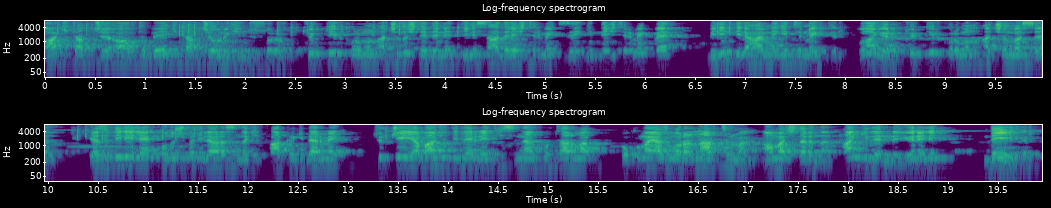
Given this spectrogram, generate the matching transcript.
A kitapçı 6, B kitapçı 12. soru. Türk Dil Kurumu'nun açılış nedeni dili sadeleştirmek, zenginleştirmek ve bilim dili haline getirmektir. Buna göre Türk Dil Kurumu'nun açılması, yazı dili ile konuşma dili arasındaki farkı gidermek, Türkçeyi yabancı dillerin etkisinden kurtarmak, okuma yazma oranını artırmak amaçlarından hangilerine yönelik değildir.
